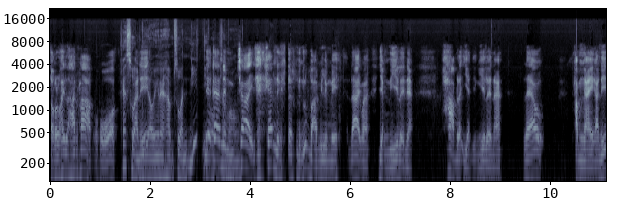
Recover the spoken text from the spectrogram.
สองร้อยล้านภาพโอ้โหแค่ส่วนอันนี้เดียวเองนะครับ ส่วนนิดเดีเนี่ยแค่ของหนึ่งสมองใช่ใช่แค่หนึ่งเติมหนึ่งลูกบาศก์มิลลิเมตรได้มาอย่างนี้เลยเนี่ย ภาพละเอียดอย่างนี้เลยนะ แล้วทำไงอันนี้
